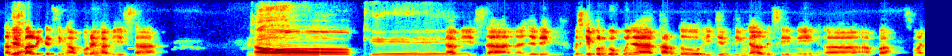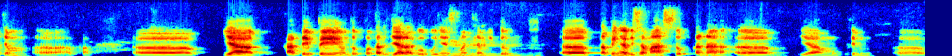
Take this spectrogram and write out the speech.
Tapi Ya. balik ke Singapura nggak bisa, Hmm. Oke. nggak bisa. Nah jadi meskipun gue punya kartu izin tinggal di sini, eh, apa semacam eh, apa eh, ya KTP untuk pekerja lah, gue punya semacam Hmm, itu. Eh, tapi nggak bisa masuk karena eh, ya mungkin eh,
